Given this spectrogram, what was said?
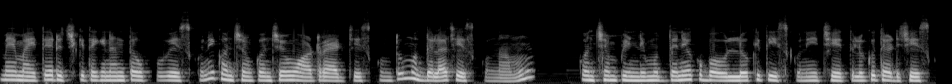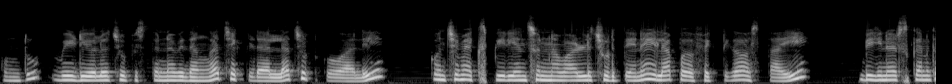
మేమైతే రుచికి తగినంత ఉప్పు వేసుకుని కొంచెం కొంచెం వాటర్ యాడ్ చేసుకుంటూ ముద్దలా చేసుకున్నాము. కొంచెం పిండి ముద్దని ఒక బౌల్లోకి తీసుకుని చేతులకు తడి చేసుకుంటూ వీడియోలో చూపిస్తున్న విధంగా చెక్కిడాల్లా చుట్టుకోవాలి. కొంచెం ఎక్స్పీరియన్స్ ఉన్న వాళ్ళు చుడితేనే ఇలా పర్ఫెక్ట్గా వస్తాయి. బిగినర్స్ కనుక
